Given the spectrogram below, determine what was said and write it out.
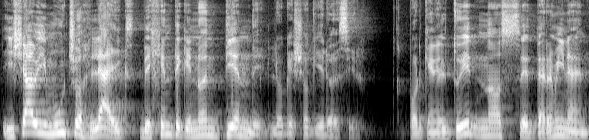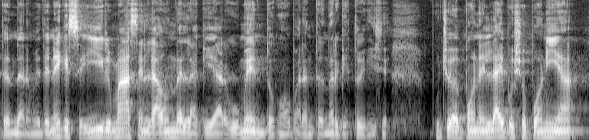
Y ya vi muchos likes de gente que no entiende lo que yo quiero decir. Porque en el tweet no se termina de entender. Me tenés que seguir más en la onda en la que argumento, como para entender qué estoy diciendo. Muchos me ponen like, pues yo ponía,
